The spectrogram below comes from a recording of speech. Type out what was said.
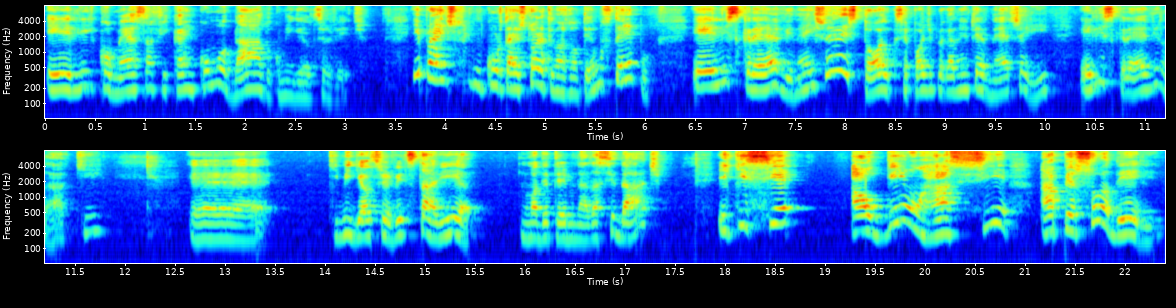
ele começa a ficar incomodado com Miguel de Cervete. E para a gente encurtar a história, que nós não temos tempo, ele escreve, né? Isso é histórico, você pode pegar na internet aí ele escreve lá que, é, que Miguel Cerveto estaria numa determinada cidade e que se alguém honrasse, a pessoa dele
